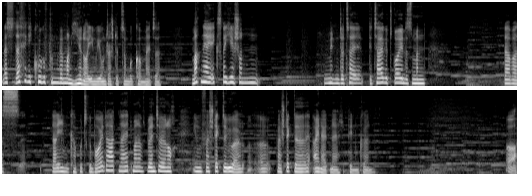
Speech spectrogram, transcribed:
das, das hätte ich cool gefunden, wenn man hier noch irgendwie Unterstützung bekommen hätte. Machen ja extra hier schon mit dem Detail, Detailgetreu, dass man da was da irgendwie kaputtes Gebäude hat, da hätte man eventuell noch irgendwie versteckte über äh, versteckte Einheiten finden können. Oh.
